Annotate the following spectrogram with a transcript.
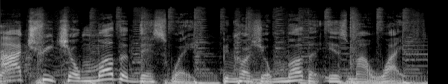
I treat your mother this way because mm-hmm. your mother is my wife.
